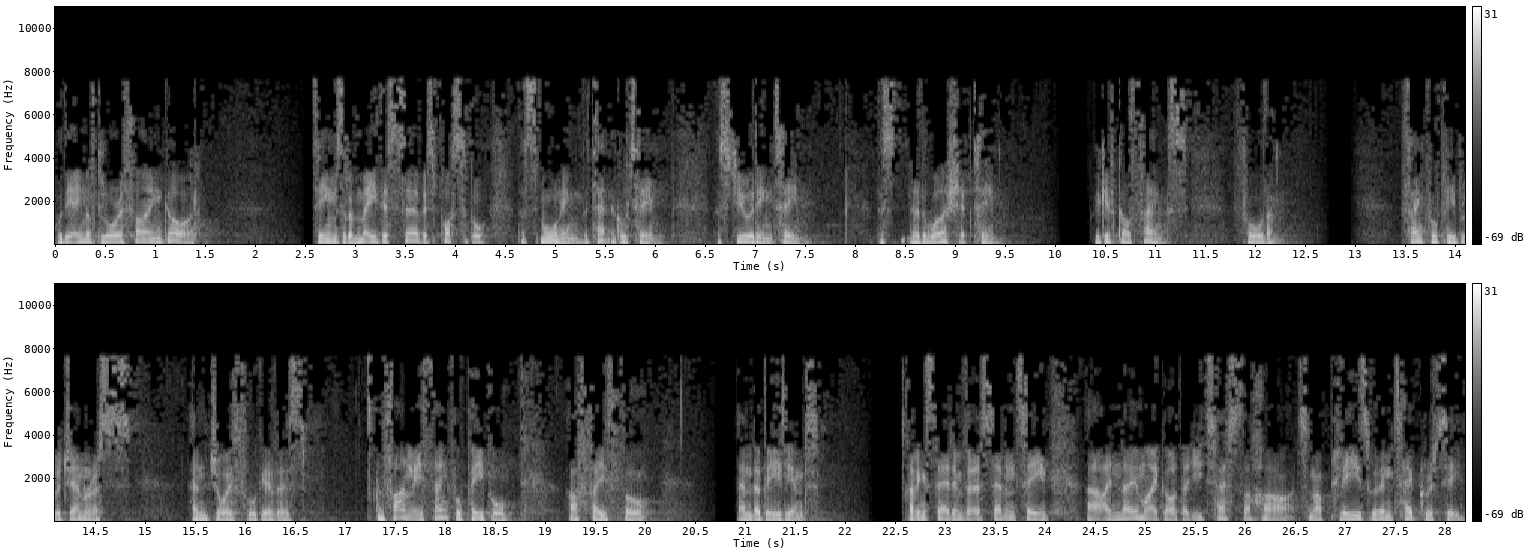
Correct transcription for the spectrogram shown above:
with the aim of glorifying God. Teams that have made this service possible this morning, the technical team, the stewarding team, the, the worship team. We give God thanks for them. Thankful people are generous and joyful givers. And finally, thankful people are faithful and obedient. Having said in verse 17, uh, I know my God that you test the heart and are pleased with integrity.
